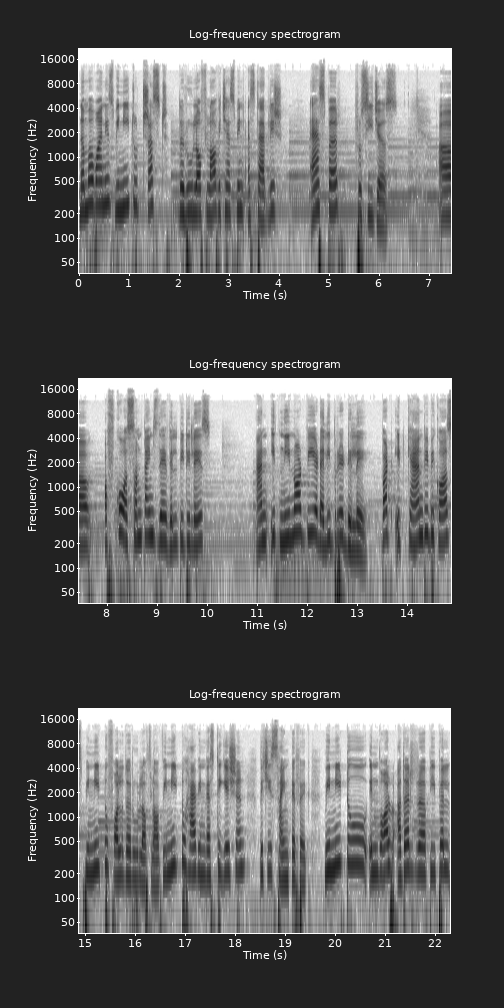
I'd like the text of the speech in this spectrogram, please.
Number one is we need to trust the rule of law which has been established as per procedures. Uh, of course, sometimes there will be delays, and it need not be a deliberate delay but it can be because we need to follow the rule of law we need to have investigation which is scientific we need to involve other uh, people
